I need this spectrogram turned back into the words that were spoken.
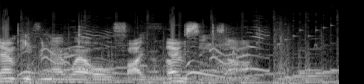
I don't even know where all five of those things are.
